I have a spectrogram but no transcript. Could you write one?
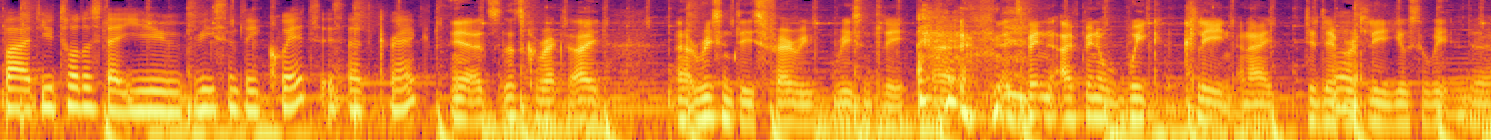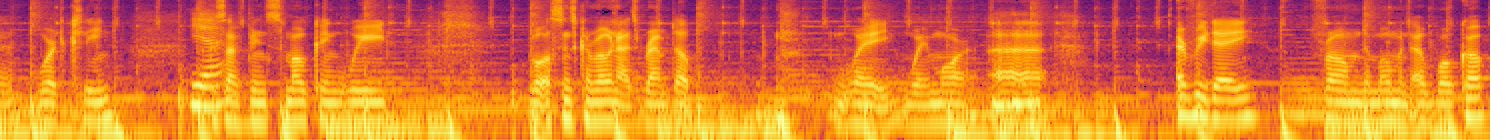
but you told us that you recently quit. Is that correct? Yeah, that's correct. I uh, recently is very recently. Uh, it's been I've been a week clean, and I deliberately oh. use the, the, word clean yeah. because I've been smoking weed. Well, since Corona, it's ramped up way, way more. Mm-hmm. Uh, every day, from the moment I woke up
